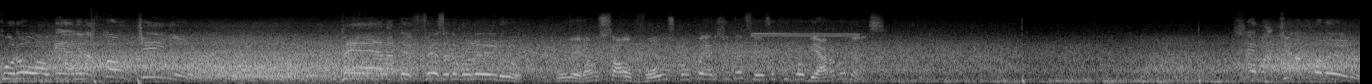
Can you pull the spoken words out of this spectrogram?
Procurou alguém ali na pontinho. Bela defesa do goleiro. O goleirão salvou os companheiros de defesa que bobearam no lance. Rebatida do goleiro.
